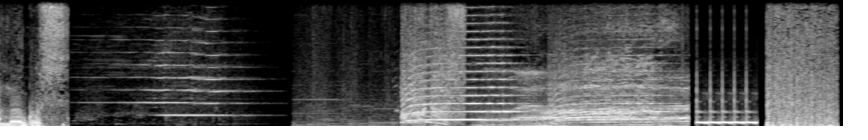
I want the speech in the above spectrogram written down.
Amogos.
